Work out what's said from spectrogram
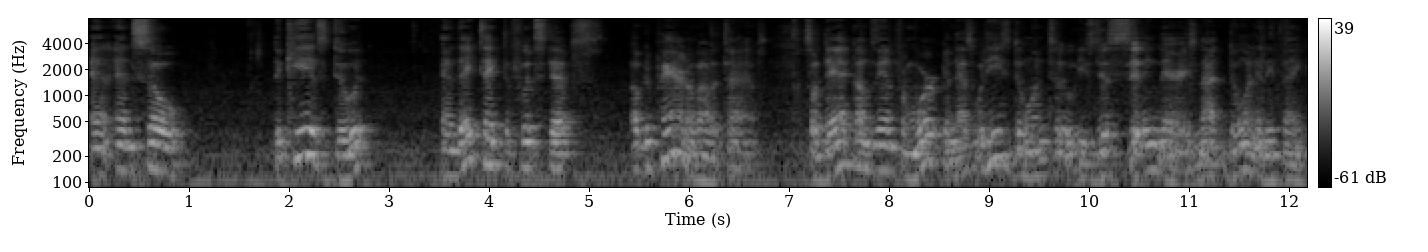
And and so the kids do it, and they take the footsteps of the parent a lot of times. So dad comes in from work and that's what he's doing too. He's just sitting there. He's not doing anything,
